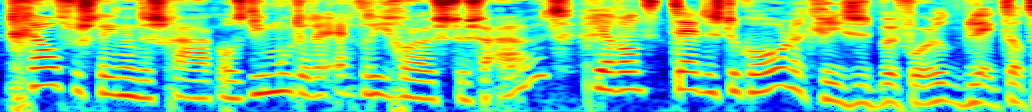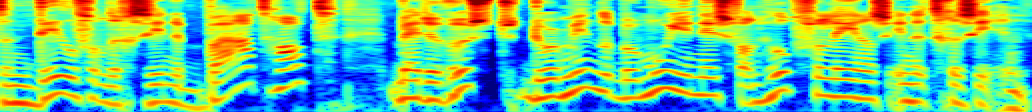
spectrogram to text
geldverslindende schakels, die moeten er echt rigoureus tussenuit. Ja, want tijdens de coronacrisis bijvoorbeeld bleek dat een deel van de gezinnen baat had bij de rust door minder bemoeienis van hulpverleners in het gezin.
